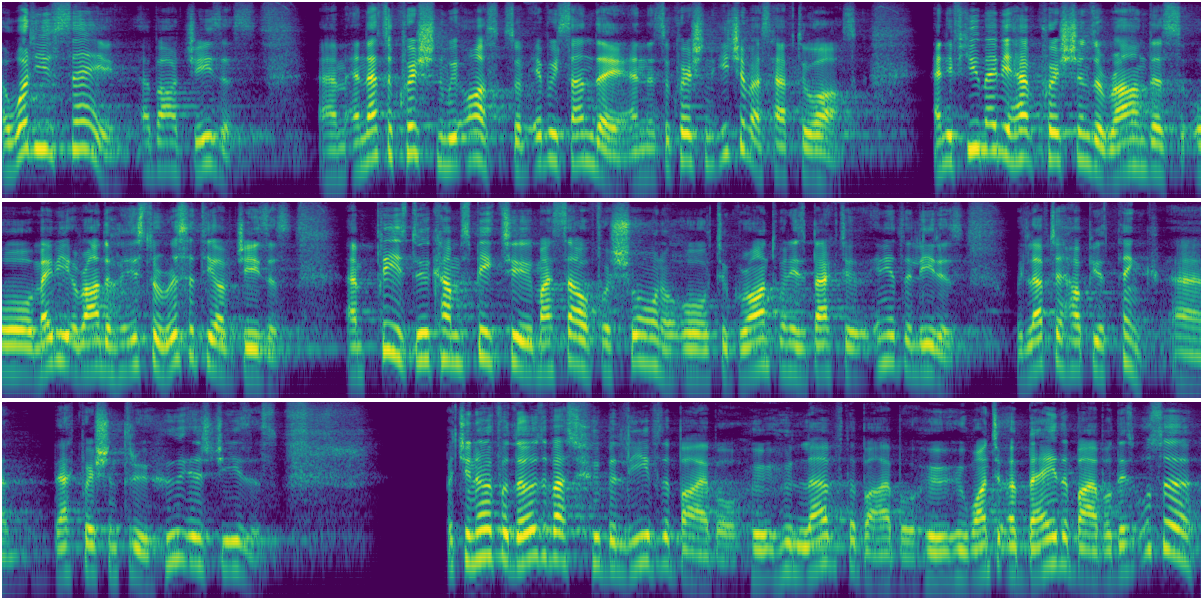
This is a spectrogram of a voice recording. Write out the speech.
Uh, what do you say about Jesus? Um, and that's a question we ask sort of every Sunday, and it's a question each of us have to ask. And if you maybe have questions around this or maybe around the historicity of Jesus, um, please do come speak to myself or Sean or, or, to Grant when he's back to any of the leaders. We'd love to help you think uh, that question through. Who is Jesus? But you know, for those of us who believe the Bible, who, who love the Bible, who, who want to obey the Bible, there's also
